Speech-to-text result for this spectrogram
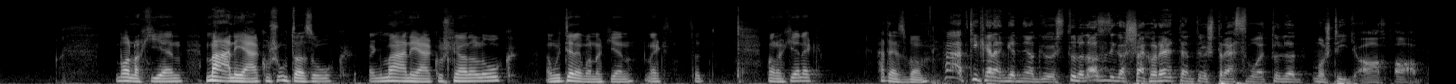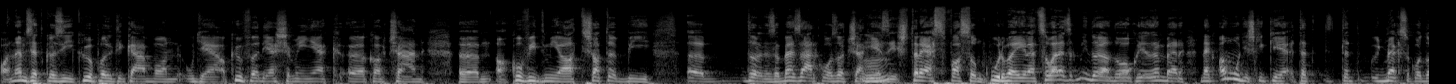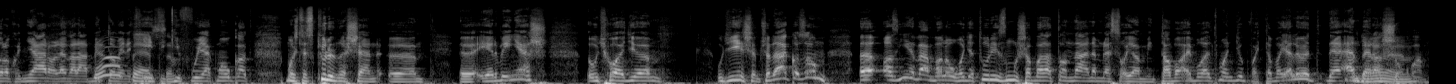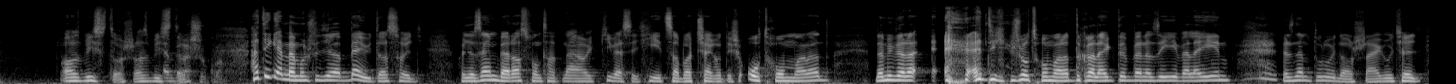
Vannak ilyen mániákus utazók, meg mániákus nyaralók. Amúgy tényleg vannak ilyenek. Tehát vannak ilyenek. Hát ez van. Hát ki kell engedni a gőzt, tudod, az az igazság, hogy rettentő stressz volt, tudod, most így a, a, a nemzetközi külpolitikában, ugye a külföldi események ö, kapcsán, ö, a Covid miatt, stb. Ö, tudod, ez a bezárkózottságérzés, mm. stressz, faszom, kurva élet, szóval ezek mind olyan dolgok, hogy az embernek amúgy is ki kell, tehát, tehát úgy megszokott dolog, hogy nyáron legalább, mit Ja, tudom én, egy persze. hétig kifújják magukat. Most ez különösen ö, ö, érvényes, úgyhogy ö, Úgyhogy én sem csodálkozom. Az nyilvánvaló, hogy a turizmus a Balatonnál nem lesz olyan, mint tavaly volt mondjuk, vagy tavaly előtt, de ember De az sok van. Az biztos, az Ember az biztos. sok van. Hát igen, mert most ugye beüt az, hogy, hogy az ember azt mondhatná, hogy kivesz egy hét szabadságot és otthon marad, de mivel a- eddig is otthon maradtak a legtöbben az év elején, ez nem túl újdonság, úgyhogy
